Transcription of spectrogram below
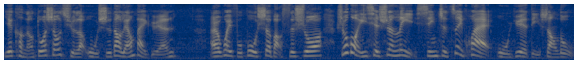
也可能多收取了五十到两百元。而卫福部社保司说，如果一切顺利，新制最快五月底上路。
